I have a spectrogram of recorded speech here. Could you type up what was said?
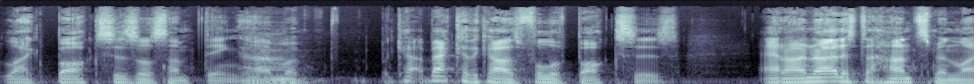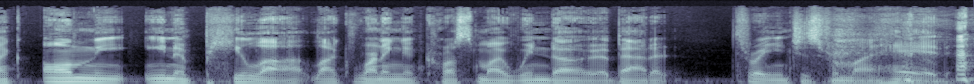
like boxes or something. I'm a back of the car was full of boxes, and I noticed a huntsman like on the inner pillar, like running across my window about it three inches from my head,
